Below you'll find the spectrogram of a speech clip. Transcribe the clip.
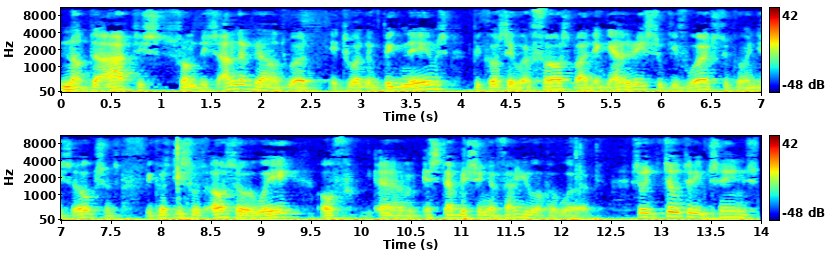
Not the artists from this underground world, it were the big names because they were forced by the galleries to give works to go in these auctions, because this was also a way of um, establishing a value of a work. So it totally changed.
